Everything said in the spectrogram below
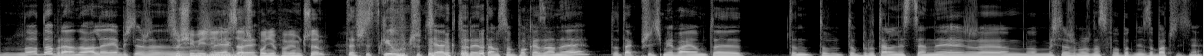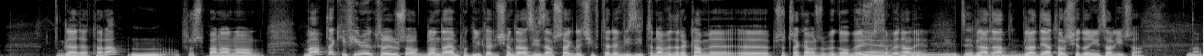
no dobra, no ale ja myślę, że... Co się mieli lizać po nie powiem czym? Te wszystkie uczucia, które tam są pokazane, to tak przyćmiewają te, ten, to, to brutalne sceny, że no, myślę, że można swobodnie zobaczyć, nie? Gladiatora? No, proszę pana, no. Mam takie filmy, które już oglądałem po kilkadziesiąt razy i zawsze jak leci w telewizji, to nawet reklamy y, przeczekam, żeby go obejrzeć Nie, sobie ja dalej. Nie, reklamy. gladiator się do nich zalicza. No.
